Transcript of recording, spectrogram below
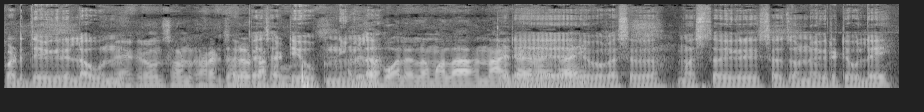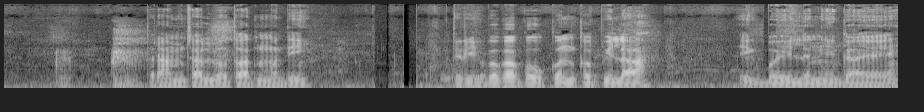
पडदे वगैरे लावून. बॅकग्राऊंड साऊंड घरात सकाळसाठी ओपनिंगला बोलायला मला नाही हे बघा सगळं मस्त वगैरे सजवून वगैरे ठेवलंय. तर आम्ही चाललो होतो आतमध्ये. तर हे बघा कोकण कपिला एक बैल आणि एक गाय आहे.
